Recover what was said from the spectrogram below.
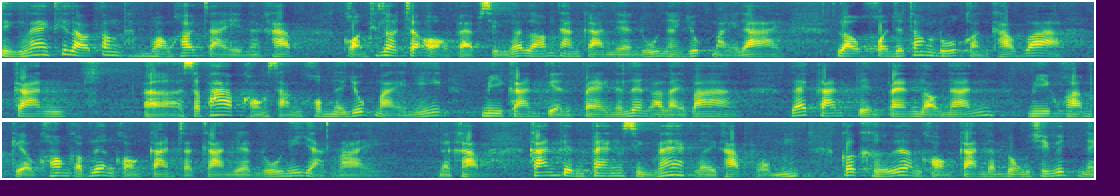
สิ่งแรกที่เราต้องทำความเข้าใจนะครับ ก่อนที่เราจะออกแบบสิ่งแวดล้อมทางการเรียนรู้ในยุคใหม่ได้ เราควรจะต้องรู้ก่อนครับว่าการสภาพของสังคมในยุคใหม่นี้ มีการเปลี่ยนแปลงในเรื่องอะไรบ้าง และการเปลี่ยนแปลงเหล่านั้น มีความเกี่ยวข้องกับเรื่องของการจัดการเรียนรู้นี้อย่างไรนะครับ การเปลี่ยนแปลงสิ่งแรกเลยครับผมก็คือเรื่องของการดำรงชีวิตใน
